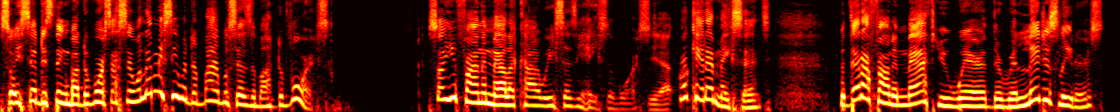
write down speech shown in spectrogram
so he said this thing about divorce. I said, well, let me see what the Bible says about divorce. So you find in Malachi where he says he hates divorce. Yeah. Okay, that makes sense. But then I found in Matthew where the religious leaders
